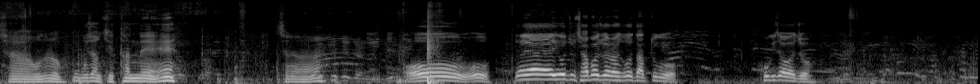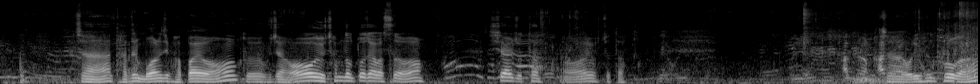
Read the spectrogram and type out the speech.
자 오늘 홍구장 개 탔네. 자. 오우 야야야 이거 좀 잡아줘라. 그거 놔두고. 고기 잡아줘. 자 다들 뭐 하는지 바빠요. 그 부장. 어유 참돔 또 잡았어. 씨알 좋다. 어유 좋다. 자 우리 홍프로가.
